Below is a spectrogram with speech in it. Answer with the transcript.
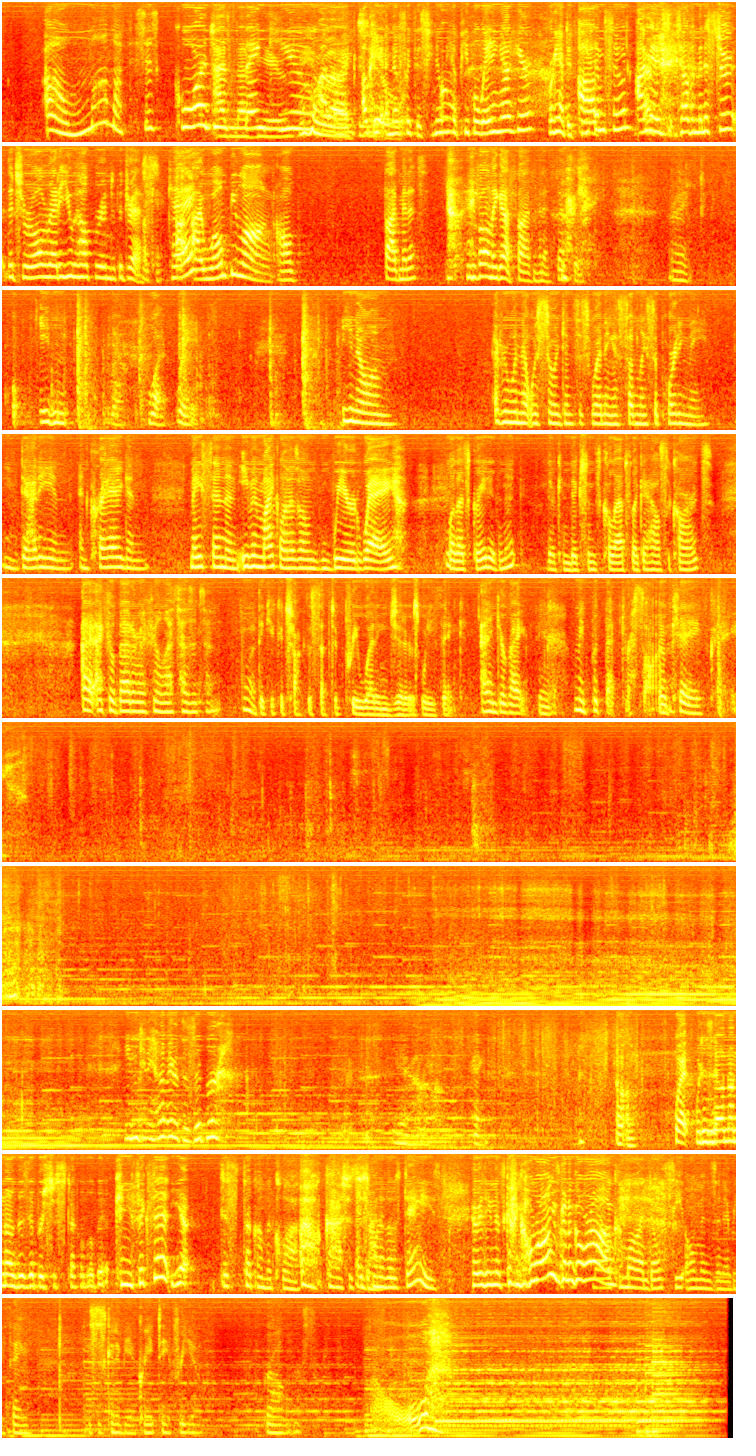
Oh, Mama, this is gorgeous. I love Thank you. you. I like you. Okay, enough with this. You know we have people waiting out here. We're going to have to feed Uh, them soon. I'm going to tell the minister that you're all ready. You help her into the dress. Okay. Okay? I, I won't be long. I'll... Five minutes? You've only got five minutes. That's it. All right. Eden, Yeah. what? Wait. You know, um, everyone that was so against this wedding is suddenly supporting me. You know, Daddy and, and Craig and Mason and even Michael in his own weird way. Well, that's great, isn't it? Their convictions collapse like a house of cards. I, I feel better. I feel less hesitant. Well, I think you could chalk this up to pre-wedding jitters. What do you think? I think you're right. Yeah. Let me put that dress on. Okay. Okay. The zipper? Yeah. Okay. Uh-oh. What? What is no, it? no, no. The zipper's just stuck a little bit. Can you fix it? Yeah. Just stuck on the cloth. Oh, gosh, it's I just one it. of those days. Everything that's going to go wrong is going to go wrong. Oh, come on. Don't see omens and everything. This is going to be a great day for you. For all of us. Oh.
